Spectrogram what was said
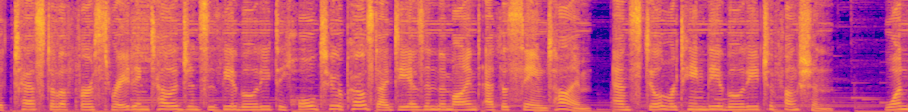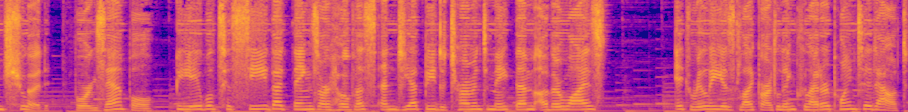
The test of a first-rate intelligence is the ability to hold two opposed ideas in the mind at the same time, and still retain the ability to function. One should, for example, be able to see that things are hopeless and yet be determined to make them otherwise? It really is like Art Linkletter pointed out,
